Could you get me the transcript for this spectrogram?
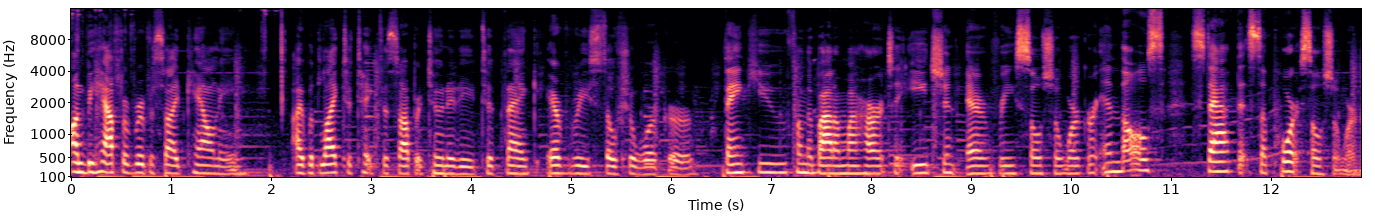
On behalf of Riverside County, I would like to take this opportunity to thank every social worker. Thank you from the bottom of my heart to each and every social worker and those staff that support social work.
